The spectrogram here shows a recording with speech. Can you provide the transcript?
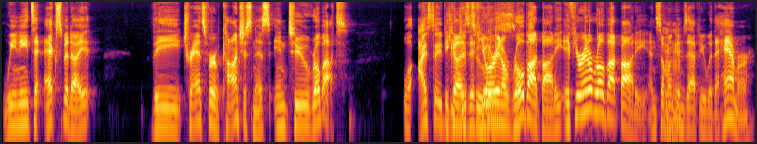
we need to expedite the transfer of consciousness into robots. well, I say Because if you're in a robot body, if you're in a robot body and someone Mhm. comes after you with a hammer,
